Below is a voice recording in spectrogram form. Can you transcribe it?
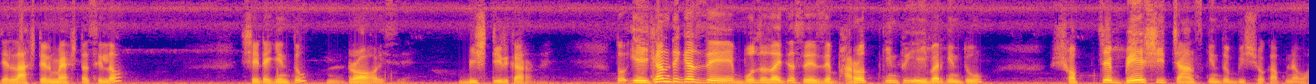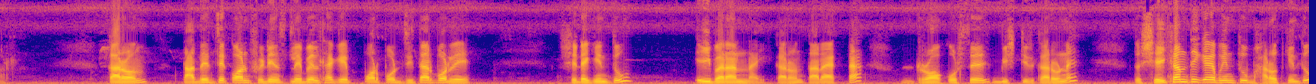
যে লাস্টের ম্যাচটা ছিল, সেটা কিন্তু ড্র হয়েছে, বৃষ্টির কারণে। তো এইখান থেকে যে বোঝা যাইতেছে যে ভারত কিন্তু এইবার কিন্তু সবচেয়ে বেশি চান্স কিন্তু বিশ্বকাপ নেওয়ার। কারণ তাদের যে কনফিডেন্স লেভেল থাকে পরপর জিতার পরে, সেটা কিন্তু এইবার আর নাই। কারণ তারা একটা ড্র করছে বৃষ্টির কারণে। তো সেইখান থেকে কিন্তু ভারত কিন্তু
